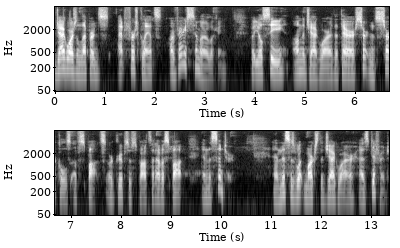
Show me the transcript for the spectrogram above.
Jaguars and leopards, at first glance, are very similar looking, but you'll see on the jaguar that there are certain circles of spots or groups of spots that have a spot in the center. And this is what marks the jaguar as different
